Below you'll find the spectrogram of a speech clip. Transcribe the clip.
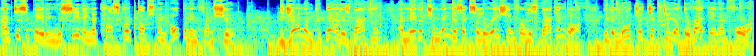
anticipating receiving a cross-court topspin opening from Xu. The German prepared his backhand and made a tremendous acceleration for his backhand block with a low trajectory of the racket and forearm.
